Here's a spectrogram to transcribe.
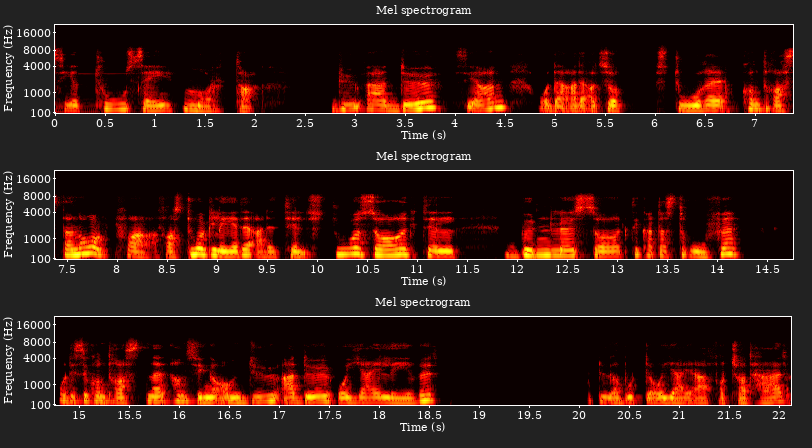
Sier to sei morta. Du er død, sier han. Og der er det altså store kontraster nå. Fra, fra stor glede er det til stor sorg, til bunnløs sorg, til katastrofe. Og disse kontrastene Han synger om du er død, og jeg lever. Du er borte, og jeg er fortsatt her.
